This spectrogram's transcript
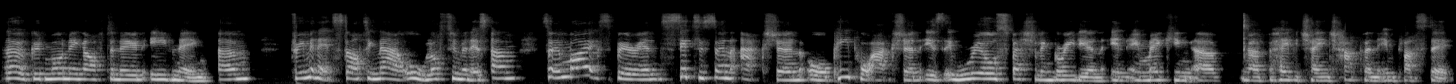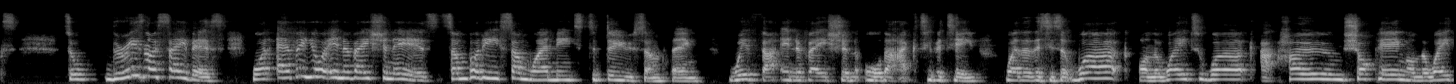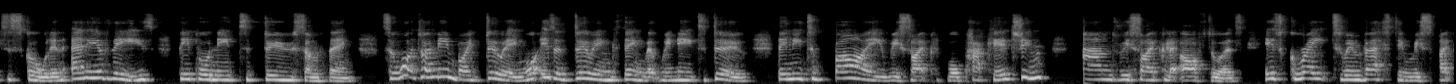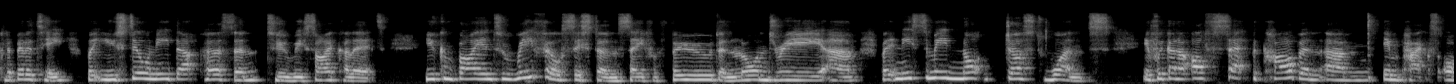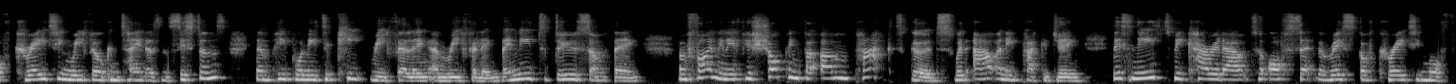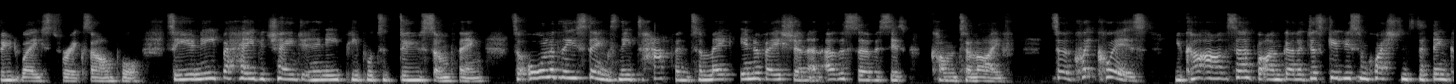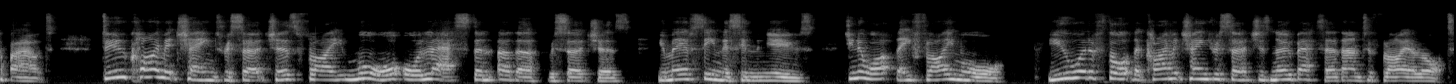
Hello, good morning, afternoon, evening. Um, three minutes starting now. Oh, lost two minutes. Um, so in my experience, citizen action or people action is a real special ingredient in, in making uh, uh, behavior change happen in plastics. So the reason I say this, whatever your innovation is, somebody somewhere needs to do something with that innovation or that activity, whether this is at work, on the way to work, at home, shopping, on the way to school. In any of these, people need to do something. So, what do I mean by doing? What is a doing thing that we need to do? They need to buy recyclable packaging and recycle it afterwards. It's great to invest in recyclability, but you still need that person to recycle it. You can buy into refill systems, say for food and laundry, um, but it needs to mean not just once. If we're going to offset the carbon um, impacts of creating refill containers and systems, then people need to keep refilling and refilling. They need to do something. And finally, if you're shopping for unpacked goods without any packaging, this needs to be carried out to offset the risk of creating more food waste, for example. So you need behavior change and you need people to do something. So all of these things need to happen to make innovation and other services come to life. So a quick quiz. You can't answer, but I'm going to just give you some questions to think about. Do climate change researchers fly more or less than other researchers? You may have seen this in the news. Do you know what? They fly more. You would have thought that climate change researchers know better than to fly a lot.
